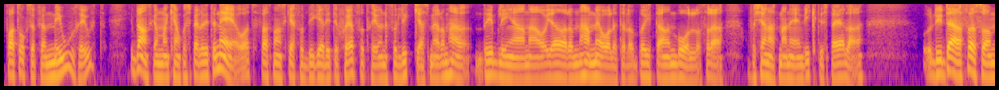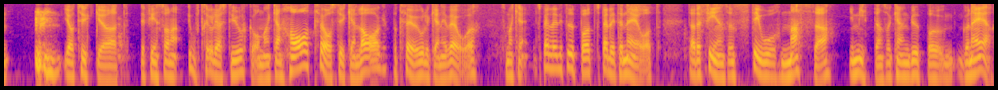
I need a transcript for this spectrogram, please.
för att också få en morot. Ibland ska man kanske spela lite neråt för att man ska få bygga lite självförtroende för att lyckas med de här dribblingarna och göra det här målet eller bryta en boll och sådär. Och få känna att man är en viktig spelare. Och det är därför som jag tycker att det finns sådana otroliga styrkor om man kan ha två stycken lag på två olika nivåer. Så man kan spela lite uppåt, spela lite neråt. Där det finns en stor massa i mitten som kan gå upp och gå ner.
